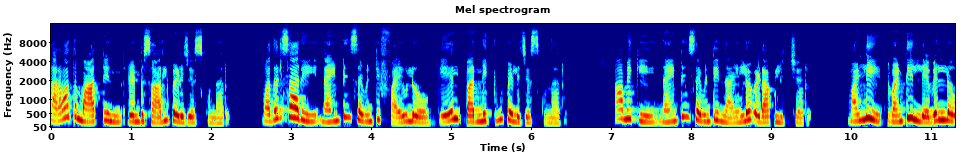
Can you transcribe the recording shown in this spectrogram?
తర్వాత మార్టిన్ రెండుసార్లు పెళ్ళి చేసుకున్నారు. మొదటిసారి నైన్టీన్ సెవెంటీ ఫైవ్లో గేల్ బర్నిక్ని పెళ్ళి చేసుకున్నారు. ఆమెకి నైన్టీన్ సెవెంటీ నైన్లో విడాకులు ఇచ్చారు మళ్ళీ ట్వంటీ లెవెన్లో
